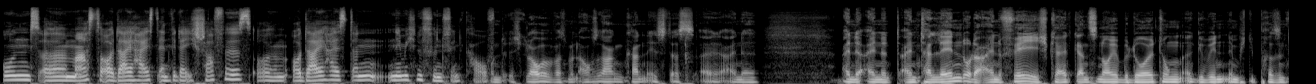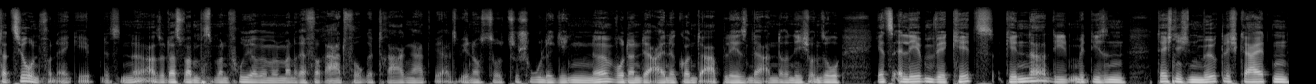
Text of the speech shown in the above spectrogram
Und äh, Master or Die heißt entweder ich schaffe es ähm, or Die heißt dann nehme ich eine 5 in Kauf. Und ich glaube, was man auch sagen kann, ist, dass äh, eine eine, eine, ein Talent oder eine Fähigkeit ganz neue Bedeutung äh, gewinnt, nämlich die Präsentation von Ergebnissen. Ne? Also das war, was man früher, wenn man mal ein Referat vorgetragen hat, als wir noch so zur Schule gingen, ne? wo dann der eine konnte ablesen, der andere nicht und so. Jetzt erleben wir Kids, Kinder, die mit diesen technischen Möglichkeiten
